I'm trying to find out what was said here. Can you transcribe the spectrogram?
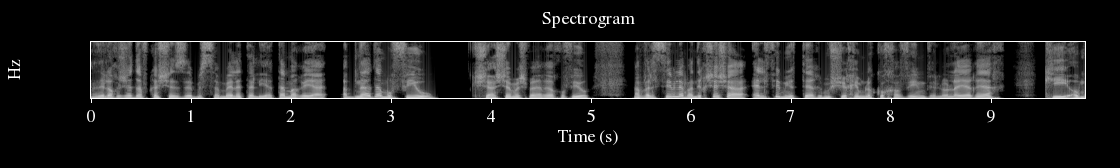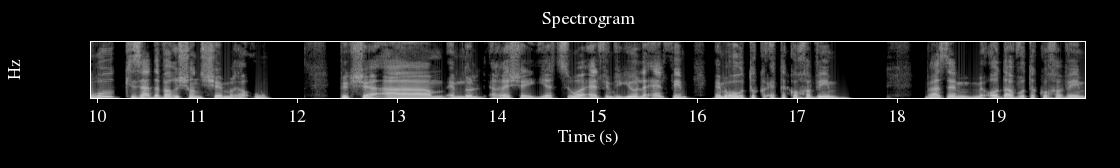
אני לא חושב דווקא שזה מסמל את עלייתם הרי הבני אדם הופיעו כשהשמש והירח הופיעו אבל שים לב אני חושב שהאלפים יותר מושכים לכוכבים ולא לירח כי אמרו כי זה הדבר הראשון שהם ראו. וכשהם. הרי שיצאו האלפים והגיעו לאלפים הם ראו את הכוכבים. ואז הם מאוד אהבו את הכוכבים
